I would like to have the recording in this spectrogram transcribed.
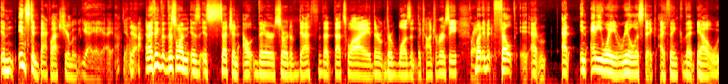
in, instant backlash to your movie. Yeah, yeah, yeah, yeah. yeah. Yeah. And I think that this one is is such an out there sort of death that that's why there there wasn't the controversy. Right. But if it felt at at in any way realistic, I think that you know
